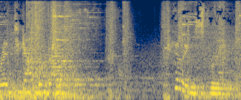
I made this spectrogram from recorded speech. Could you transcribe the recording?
Red Team Gouge killing spree.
